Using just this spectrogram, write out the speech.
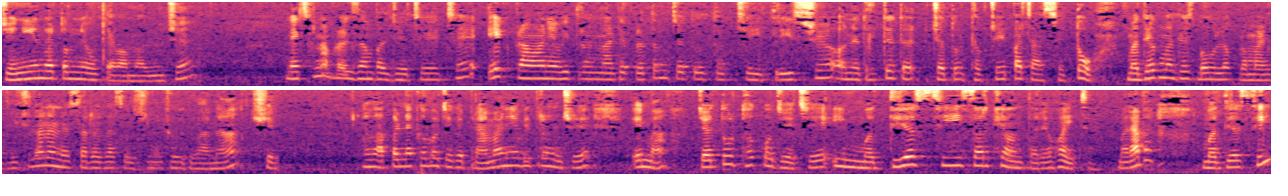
જેની અંદર તમને એવું કહેવામાં આવ્યું છે નેક્સ્ટ આપણો એક્ઝામ્પલ જે છે છે, એક પ્રામાણ્ય વિતરણ માટે પ્રથમ ચતુર્થક છે એ ત્રીસ છે અને તૃતીય ચતુર્થક છે એ પચાસ છે. તો, મધ્યક મધ્યસ્થ બહુલક પ્રમાણિત વિચલન અને સરેરાશ વિચલન શોધવાના છે. હવે આપણને ખબર છે કે પ્રામાણ્ય વિતરણ છે, એમાં ચતુર્થકો જે છે એ મધ્યસ્થી સરખે અંતરે હોય છે. બરાબર? મધ્યસ્થી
